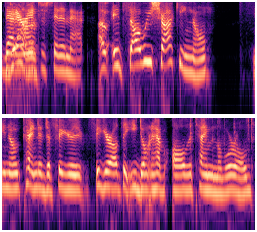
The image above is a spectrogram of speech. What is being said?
that are interested in that. Uh, it's always shocking though you know kind of to figure figure out that you don't have all the time in the world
